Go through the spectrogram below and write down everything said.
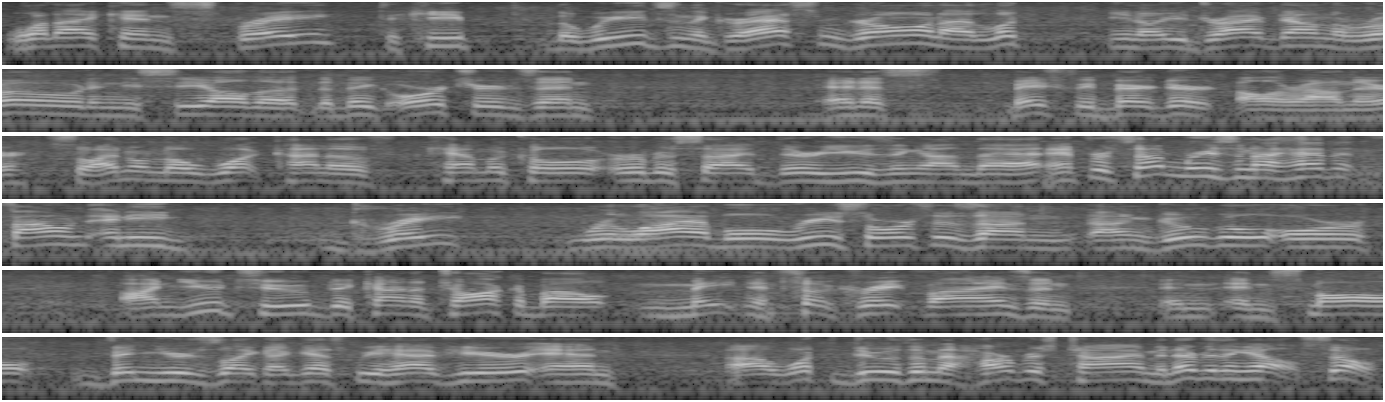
what I can spray to keep the weeds and the grass from growing. I look, you know, you drive down the road and you see all the, the big orchards and, and it's basically bare dirt all around there. So I don't know what kind of chemical herbicide they're using on that. And for some reason, I haven't found any great reliable resources on, on Google or on YouTube to kind of talk about maintenance of grapevines and, and, and small vineyards like I guess we have here and uh, what to do with them at harvest time and everything else. So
